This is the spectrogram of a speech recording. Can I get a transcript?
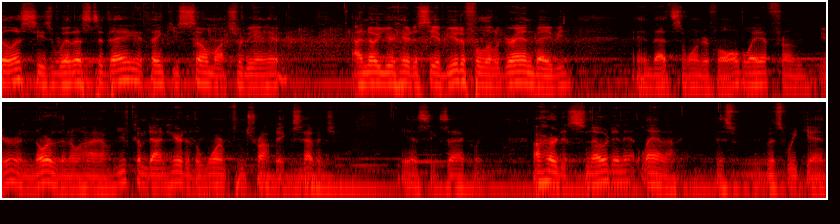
Phyllis? She's with us today. Thank you so much for being here. I know you're here to see a beautiful little grandbaby. And that's wonderful. All the way up from, you're in northern Ohio. You've come down here to the warmth and tropics, haven't you? Yes, exactly. I heard it snowed in Atlanta this, this weekend.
